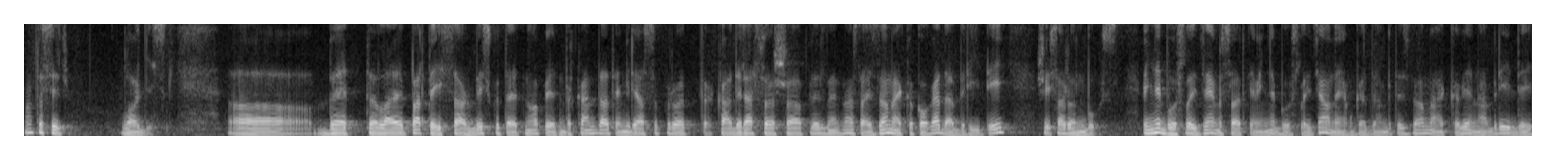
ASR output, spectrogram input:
Nu, tas ir loģiski. Uh, bet, lai partijas sāktu diskutēt nopietni par kandidātiem, ir jāsaprot, kāda ir esošā prezidenta nostāja. Es domāju, ka kaut kādā brīdī šī saruna būs. Viņa nebūs līdz Ziemassvētkiem, viņa nebūs līdz jaunajam gadam, bet es domāju, ka vienā brīdī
